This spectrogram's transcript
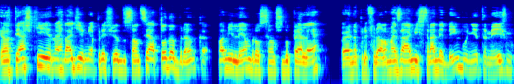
Eu até acho que, na verdade, a minha preferida do Santos é a toda branca. Ela me lembra o Santos do Pelé. Eu ainda prefiro ela, mas a listrada é bem bonita mesmo.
